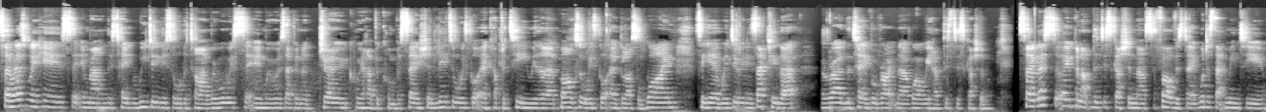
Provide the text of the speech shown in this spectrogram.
So as we're here sitting around this table, we do this all the time. We're always sitting, we're always having a joke, we have a conversation. Lyd's always got a cup of tea with her, Mark's always got a glass of wine. So yeah, we're doing exactly that around the table right now while we have this discussion. So let's open up the discussion now. So Father's Day, what does that mean to you?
